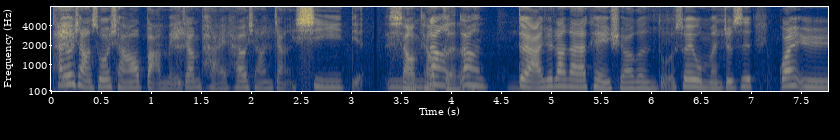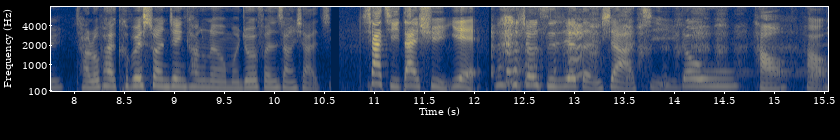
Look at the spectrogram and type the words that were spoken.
他又想说想要把每一张牌还有想讲细一点，小调整啊让让对啊，就让大家可以学到更多。所以我们就是关于塔罗牌可不可以算健康呢？我们就会分上下集，下集待续，耶、那 就直接等下集喽。好。好，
